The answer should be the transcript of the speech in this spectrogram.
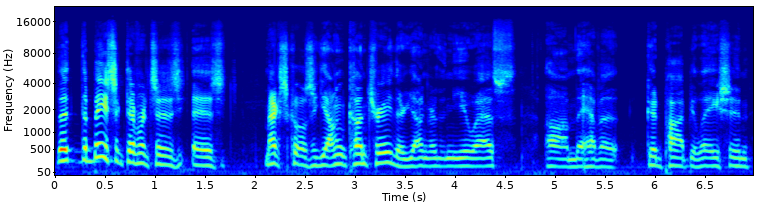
the the basic difference is is Mexico is a young country. They're younger than the U.S. Um, they have a good population.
